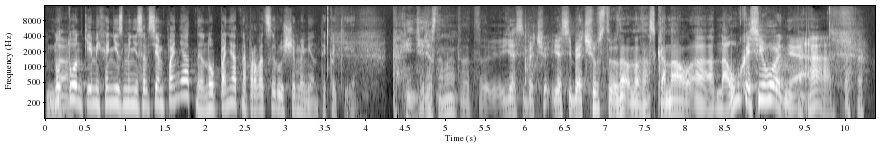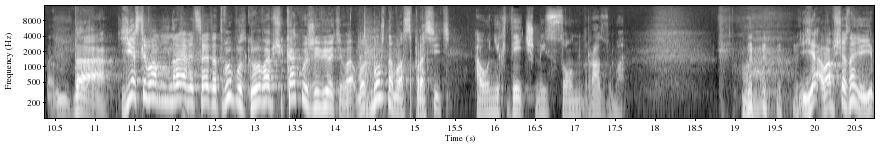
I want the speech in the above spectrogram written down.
Ну, да. тонкие механизмы не совсем понятны, но понятно провоцирующие моменты какие. Как интересно. ну, это- это- я, себя, я себя чувствую. да, У нас канал а, «Наука сегодня». А, Да. Если вам не нравится этот выпуск, вы вообще как вы живете? Во- Вот можно вас спросить? а у них вечный сон разума. Я вообще, знаете,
